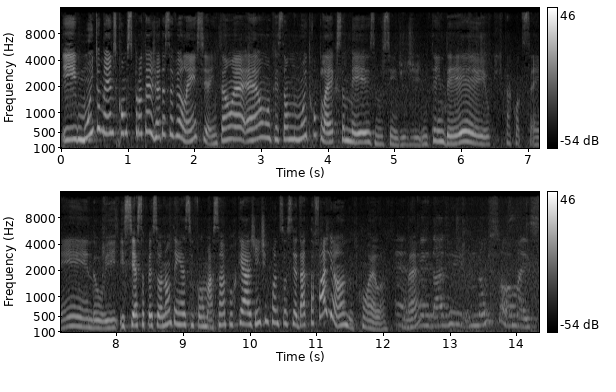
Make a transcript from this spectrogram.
e muito menos como se proteger dessa violência. Então é, é uma questão muito complexa mesmo, assim, de, de entender o que está acontecendo e, e, se essa pessoa não tem essa informação é porque a gente, enquanto sociedade, está falhando com ela. É, né? na verdade, não só, mas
